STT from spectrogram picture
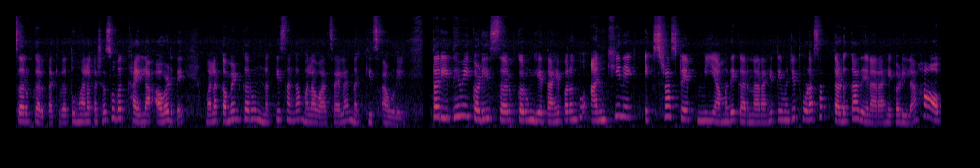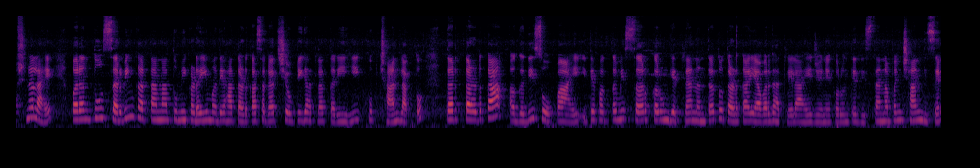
सर्व करता किंवा तुम्हाला कशासोबत खायला आवडते मला कमेंट करून नक्की सांगा. मला वाचायला नक्कीच आवडेल. तर इथे मी कढी सर्व करून घेत आहे परंतु आणखीन एक एक्स्ट्रा स्टेप मी यामध्ये करणार आहे. ते म्हणजे थोडासा तडका देणार आहे कढीला. हा ऑप्शनल आहे परंतु सर्विंग करताना तुम्ही कढईमध्ये हा तडका सगळ्यात शेवटी घातला तरीही खूप छान लागतो. तर तडका अगदी सोपा आहे. इथे फक्त मी सर्व करून घेतल्यानंतर तो तडका यावर घातलेला आहे जेणेकरून ते दिसताना पण छान दिसेल.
